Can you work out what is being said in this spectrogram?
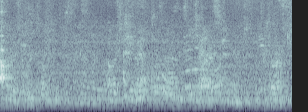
Thank you.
